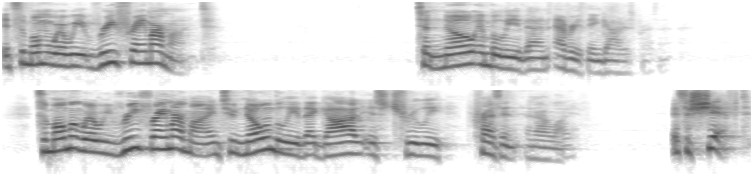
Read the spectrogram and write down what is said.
It's the moment where we reframe our mind to know and believe that in everything God is present. It's a moment where we reframe our mind to know and believe that God is truly present in our life. It's a shift.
